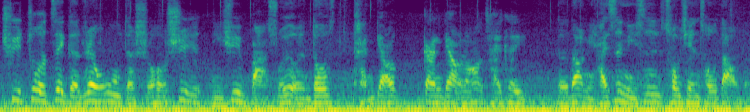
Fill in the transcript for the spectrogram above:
去做这个任务的时候，是你去把所有人都砍掉、干掉，然后才可以得到你，还是你是抽签抽到的？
